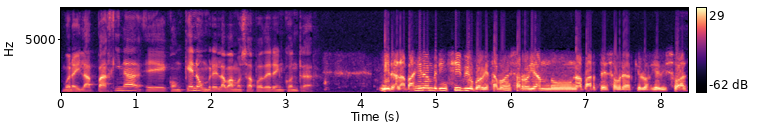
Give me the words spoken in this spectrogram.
Bueno, ¿y la página eh, con qué nombre la vamos a poder encontrar? Mira, la página en principio, porque estamos desarrollando una parte sobre arqueología visual,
